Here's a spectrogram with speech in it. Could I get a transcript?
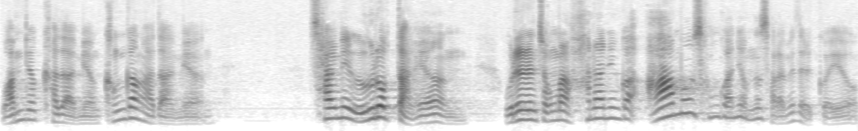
완벽하다면 건강하다면 삶이 의롭다면 우리는 정말 하나님과 아무 상관이 없는 사람이 될 거예요.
